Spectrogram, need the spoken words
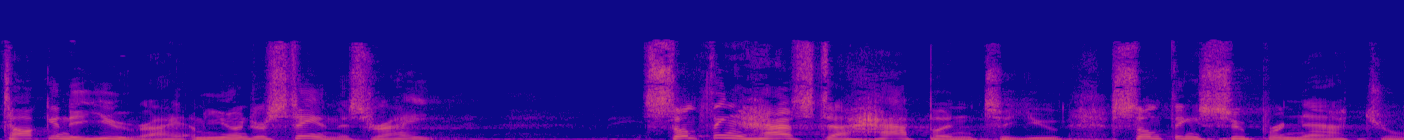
Talking to you, right? I mean, you understand this, right? Something has to happen to you, something supernatural.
